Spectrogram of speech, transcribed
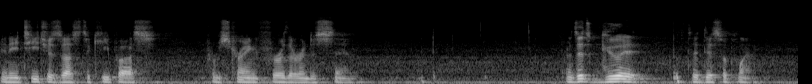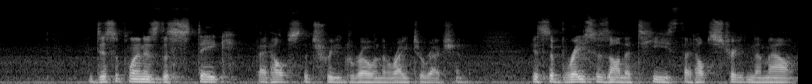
and he teaches us to keep us from straying further into sin. Friends, it's good to discipline. Discipline is the stake that helps the tree grow in the right direction. It's the braces on the teeth that help straighten them out.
